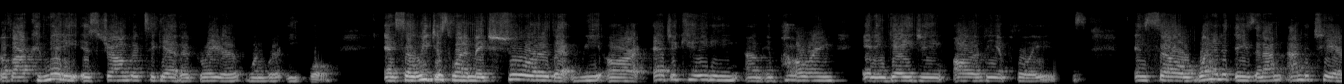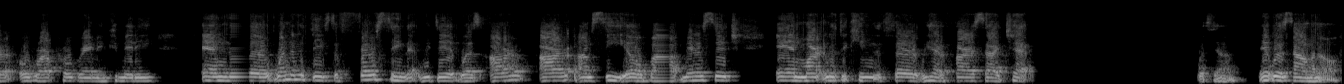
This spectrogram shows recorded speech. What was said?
of our committee is stronger together, greater when we're equal. And so we just want to make sure that we are educating, um, empowering, and engaging all of the employees. And so one of the things, and I'm, I'm the chair over our programming committee, and the, one of the things, the first thing that we did was our, our um, CEO, Bob Maricich, and Martin Luther King III, we had a fireside chat with him. It was phenomenal.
